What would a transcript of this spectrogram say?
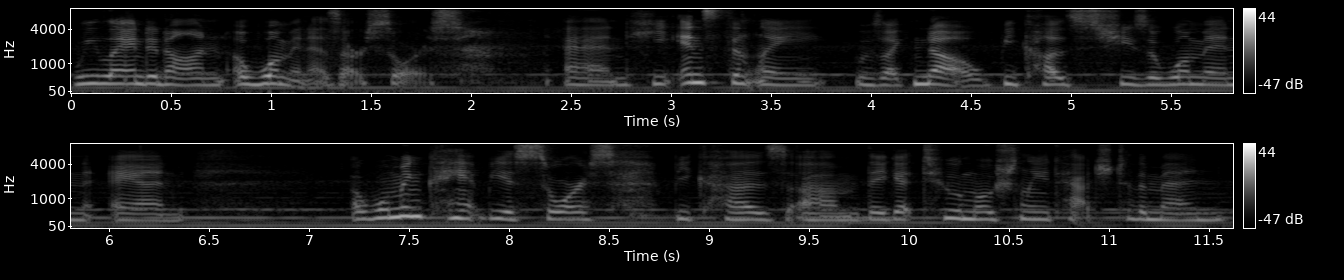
we landed on a woman as our source. And he instantly was like, no, because she's a woman and a woman can't be a source because um, they get too emotionally attached to the men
